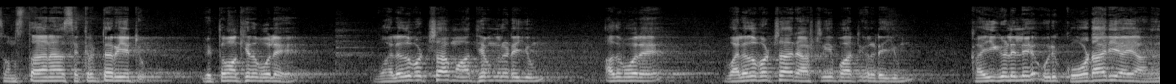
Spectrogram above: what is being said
സംസ്ഥാന സെക്രട്ടേറിയറ്റും വ്യക്തമാക്കിയതുപോലെ വലതുപക്ഷ മാധ്യമങ്ങളുടെയും അതുപോലെ വലതുപക്ഷ രാഷ്ട്രീയ പാർട്ടികളുടെയും കൈകളിലെ ഒരു കോടാലിയായാണ്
